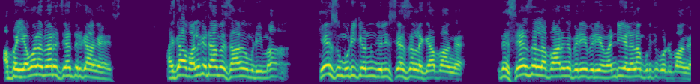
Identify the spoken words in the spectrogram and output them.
அப்ப எவ்வளவு பேரை சேர்த்திருக்காங்க? அதுக்காக வலுக்கட்டாம சாக முடியுமா? கேஸ் முடிக்கணும்னு சொல்லி ஸ்டேஷன்ல கேட்பாங்க. இந்த ஸ்டேஷன்ல பாருங்க பெரிய பெரிய வண்டிகள் எல்லாம் பிடிச்சி போட்டிருப்பாங்க.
